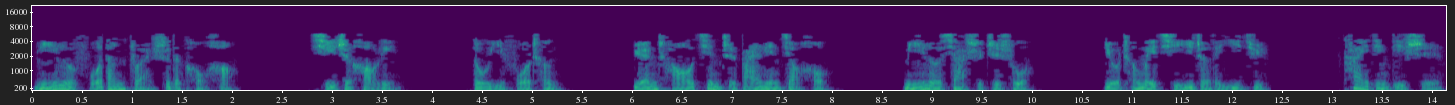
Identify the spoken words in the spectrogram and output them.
弥勒佛当转世的口号，旗帜号令。都以佛称。元朝禁止白莲教后，弥勒下世之说又成为起义者的依据。太定帝时，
